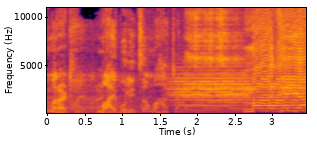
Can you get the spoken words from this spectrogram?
मराठी माय बोलीचं महाचॅनल. माझिया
